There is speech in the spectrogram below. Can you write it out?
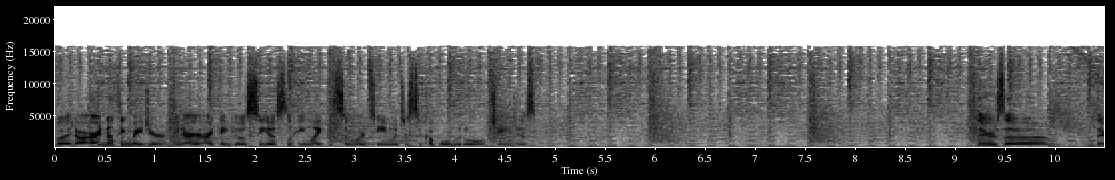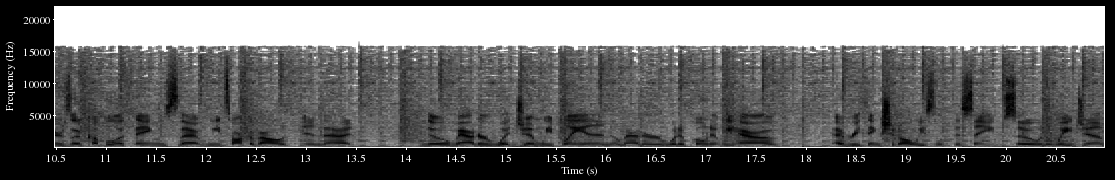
But uh, nothing major. I mean, I, I, think you'll see us looking like a similar team with just a couple little changes. There's a, there's a couple of things that we talk about in that no matter what gym we play in, no matter what opponent we have, everything should always look the same. So an away gym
